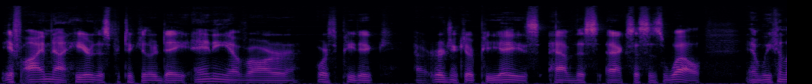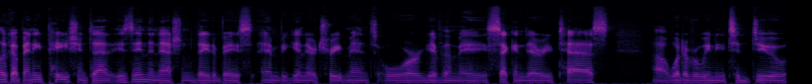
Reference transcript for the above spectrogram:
if I'm not here this particular day, any of our orthopedic uh, urgent care PAs have this access as well. and we can look up any patient that is in the national database and begin their treatment or give them a secondary test, uh, whatever we need to do.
